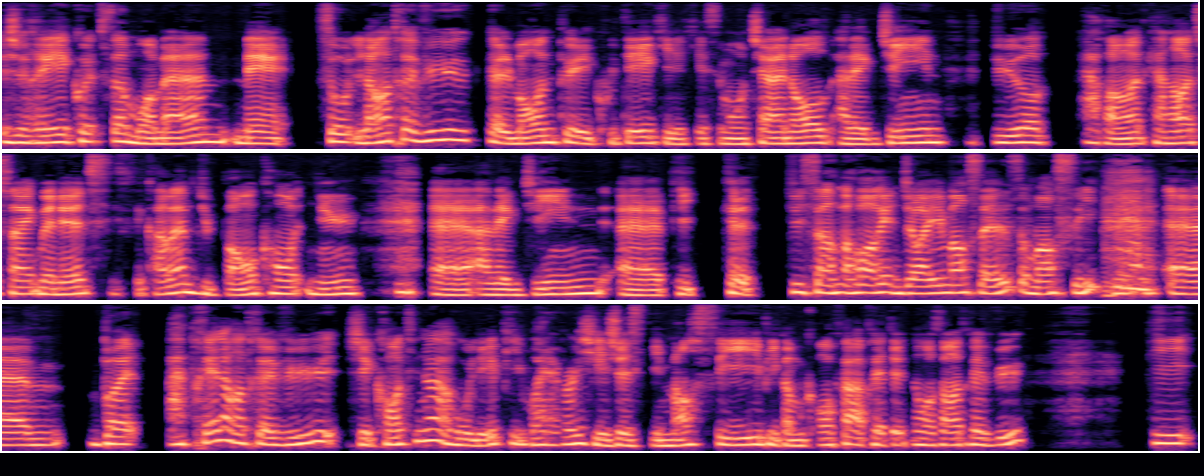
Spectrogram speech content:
je réécoute ça moi-même, mais so, l'entrevue que le monde peut écouter, qui, qui est sur mon channel avec Jean, dure 40, 45 minutes. C'est quand même du bon contenu euh, avec Jean, euh, puis que tu sembles avoir enjoyé Marcel, so merci. euh, but après l'entrevue, j'ai continué à rouler, puis whatever, j'ai juste dit merci, puis comme qu'on fait après toutes nos entrevues. Puis,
